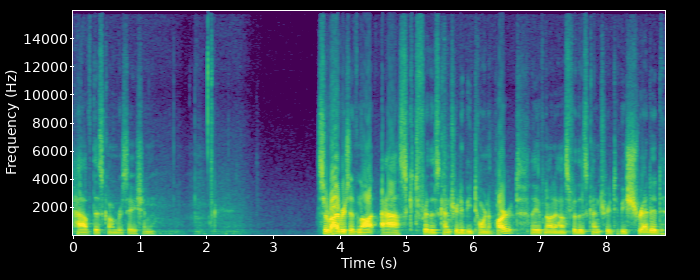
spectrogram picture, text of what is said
have this conversation. Survivors have not asked for this country to be torn apart. They have not asked for this country to be shredded.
